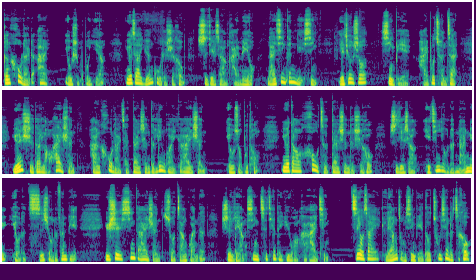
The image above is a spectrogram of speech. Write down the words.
跟后来的爱有什么不一样？因为在远古的时候，世界上还没有男性跟女性，也就是说性别还不存在。原始的老爱神和后来才诞生的另外一个爱神有所不同，因为到后者诞生的时候，世界上已经有了男女，有了雌雄的分别。于是新的爱神所掌管的是两性之间的欲望和爱情。只有在两种性别都出现了之后，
